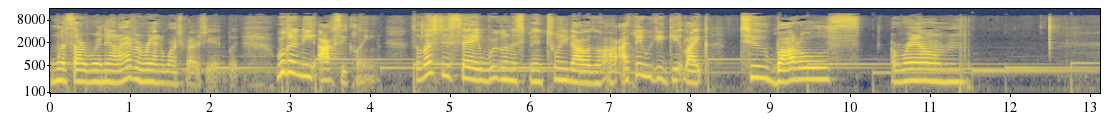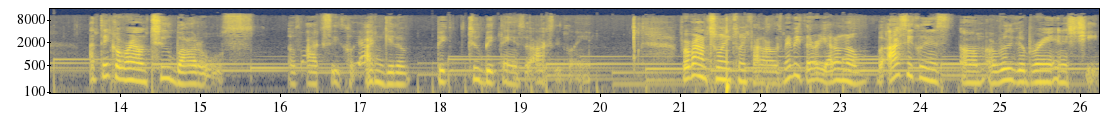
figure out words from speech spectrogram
once I run out. I haven't ran out of wash powders yet, but we're gonna need OxiClean. So let's just say we're gonna spend twenty dollars on. I think we could get like two bottles around. I think around two bottles of OxiClean. I can get a big two big things of OxiClean for around 20 25 dollars maybe 30 i don't know but OxiClean is um, a really good brand and it's cheap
